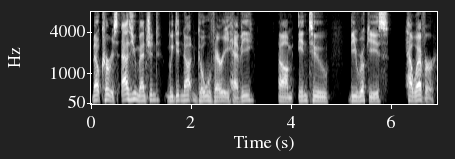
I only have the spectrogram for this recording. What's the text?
Now, Curtis, as you mentioned, we did not go very heavy um, into the rookies. However,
